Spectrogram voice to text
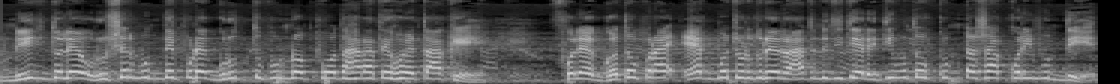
নিজ দলেও রুশের মধ্যে পড়ে গুরুত্বপূর্ণ পদ হারাতে হয় তাকে। ফলে গত প্রায় এক বছর ধরে রাজনীতিতে রীতিমতো কুণ্ঠাসা করিমুদ্দিন।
